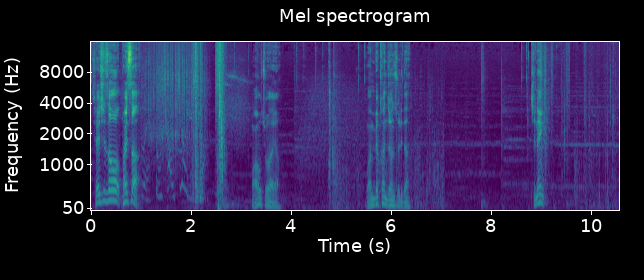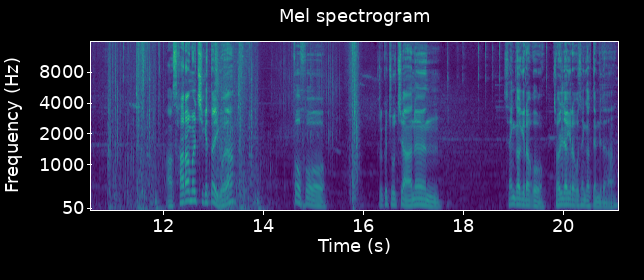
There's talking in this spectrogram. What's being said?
셋이서 발사! 와우 좋아요. 완벽한 전술이다. 진행! 아 사람을 치겠다 이거야? 호호. 그렇게 좋지 않은 생각이라고 전략이라고 생각됩니다.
